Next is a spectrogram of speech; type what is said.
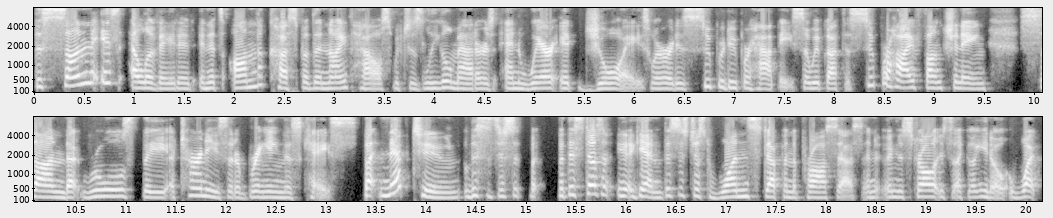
the sun is elevated and it's on the cusp of the ninth house, which is legal matters and where it joys, where it is super duper happy. So we've got the super high functioning sun that rules the attorneys that are bringing this case. But Neptune, this is just, but, but this doesn't, again, this is just one step in the process. And in astrology, it's like, you know, what,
